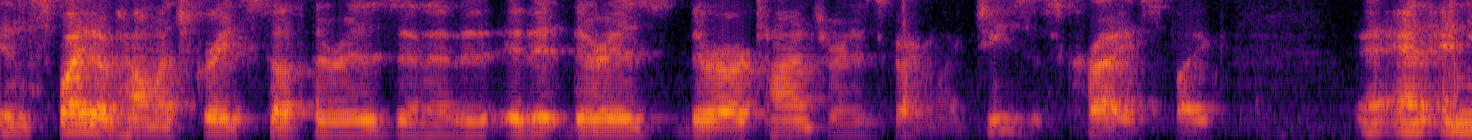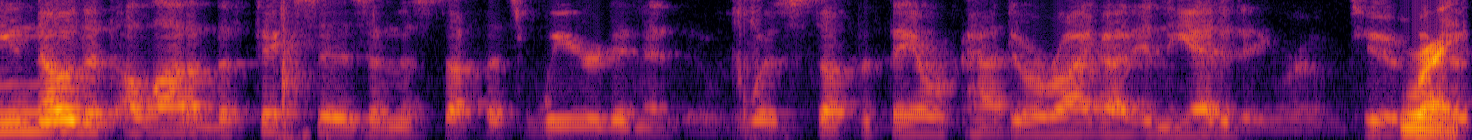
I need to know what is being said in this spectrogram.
in spite of how much great stuff there is in it it, it, there is there are times where it's going like jesus christ like and and you know that a lot of the fixes and the stuff that's weird in it was stuff that they had to arrive at in the editing room too Right.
